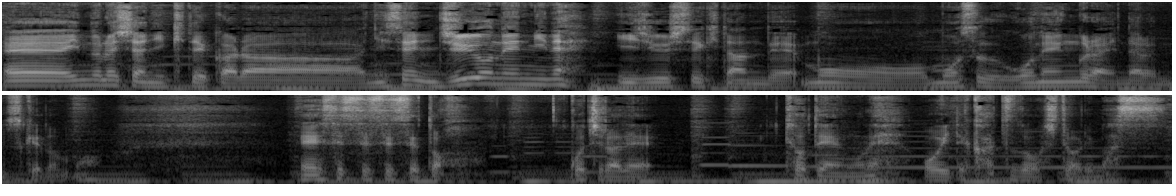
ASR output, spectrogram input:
えー、インドネシアに来てから2014年にね移住してきたんでもうもうすぐ5年ぐらいになるんですけども、えー、せっせせっせとこちらで拠点をね置いて活動しております。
